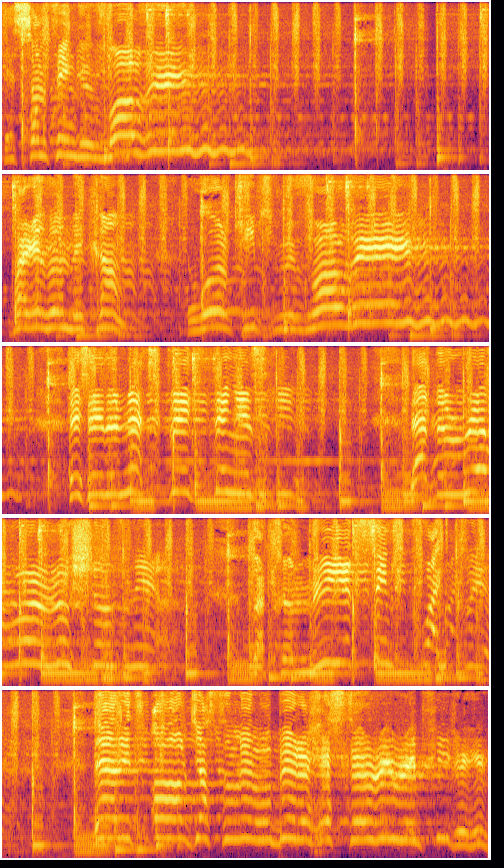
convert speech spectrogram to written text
There's something evolving. Whatever may come, the world keeps revolving. They say the next big thing is here, that the revolution's near. But to me, it seems quite clear that it's all just a little bit of history repeating.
